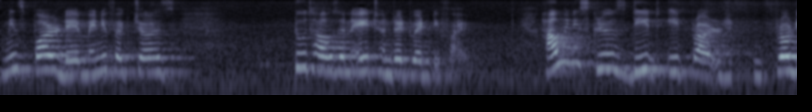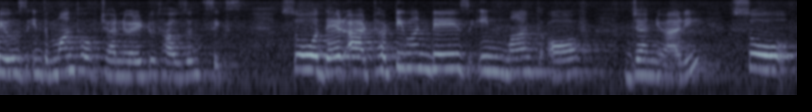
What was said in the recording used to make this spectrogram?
Means per day manufactures 2825 how many screws did it pro produce in the month of January 2006 so there are 31 days in month of January. So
